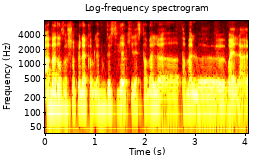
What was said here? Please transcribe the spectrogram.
Ah bah dans un championnat comme la Bundesliga qui laisse pas mal, euh, pas mal, euh, ouais, la-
